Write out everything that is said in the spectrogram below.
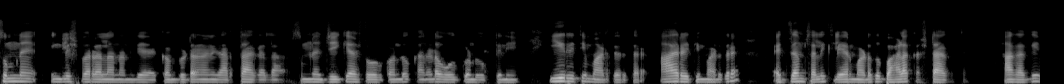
ಸುಮ್ಮನೆ ಇಂಗ್ಲೀಷ್ ಬರಲ್ಲ ನನಗೆ ಕಂಪ್ಯೂಟರ್ ನನಗೆ ಅರ್ಥ ಆಗಲ್ಲ. ಸುಮ್ಮನೆ ಜಿ ಕೆ ಅಷ್ಟು ಓದ್ಕೊಂಡು, ಕನ್ನಡ ಓದ್ಕೊಂಡು ಹೋಗ್ತೀನಿ. ಈ ರೀತಿ ಮಾಡ್ತಿರ್ತಾರೆ. ಆ ರೀತಿ ಮಾಡಿದ್ರೆ ಎಕ್ಸಾಮ್ಸಲ್ಲಿ ಕ್ಲಿಯರ್ ಮಾಡೋದು ಬಹಳ ಕಷ್ಟ ಆಗುತ್ತೆ. ಹಾಗಾಗಿ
